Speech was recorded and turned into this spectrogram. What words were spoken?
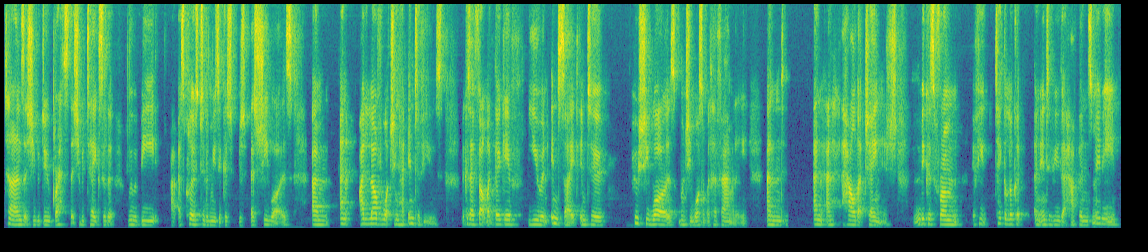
turns that she would do, breaths that she would take, so that we would be as close to the music as, as she was. Um, and I love watching her interviews because I felt like they give you an insight into who she was when she wasn't with her family and and and how that changed. Because from if you take a look at an interview that happens maybe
